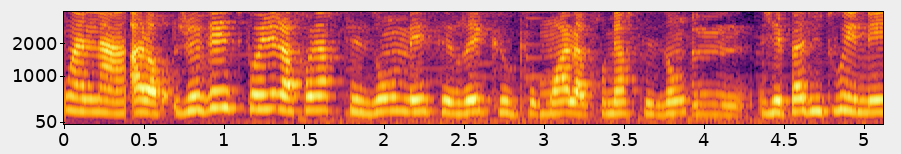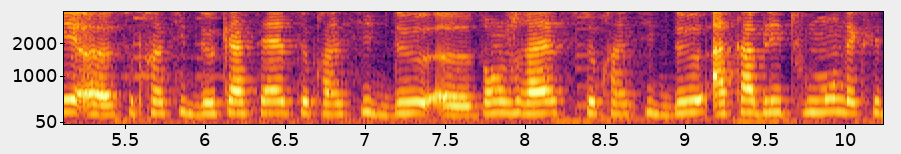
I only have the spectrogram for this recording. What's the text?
Voilà. Alors, je vais spoiler la première saison, mais c'est vrai que pour moi, la première saison, j'ai pas du tout aimé ce principe de cassette, ce principe de vengeresse, ce principe de accabler tout le monde, etc.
